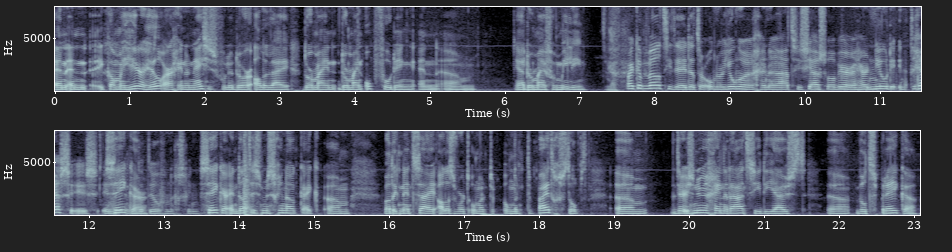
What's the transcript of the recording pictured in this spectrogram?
en, en ik kan me hier heel erg Indonesisch voelen door allerlei, door mijn, door mijn opvoeding. En um, ja, door mijn familie. Ja. Maar ik heb wel het idee dat er onder jongere generaties juist wel weer hernieuwde interesse is in, Zeker. dat deel van de geschiedenis. Zeker, en dat is misschien ook, kijk, um, wat ik net zei, alles wordt onder, te, onder tapijt gestopt. Um, er is nu een generatie die juist uh, wilt spreken,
